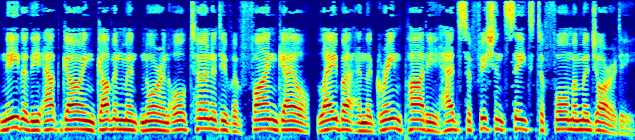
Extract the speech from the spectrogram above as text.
Neither the outgoing government nor an alternative of Fine Gael, Labour and the Green Party had sufficient seats to form a majority.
